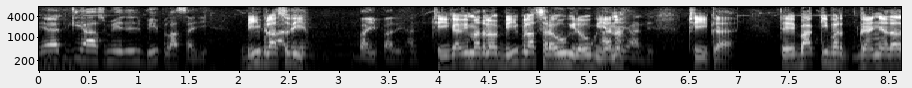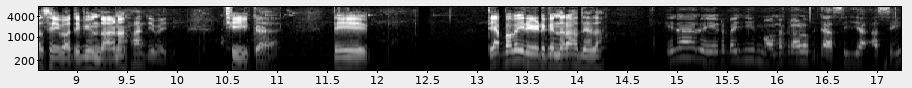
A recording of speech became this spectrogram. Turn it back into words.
ਇਹ ਐਤਕੀ ਆਸਮੀ ਦੇ 20 ਪਲੱਸ ਹੈ ਜੀ। 20 ਪਲੱਸ ਦੀ? ਬਾਈ ਪਾ ਦੇ ਹਾਂਜੀ। ਠੀਕ ਹੈ ਵੀ ਮਤਲਬ 20 ਪਲੱਸ ਰਹੂਗੀ ਰਹੂਗੀ ਹੈ ਨਾ? ਹਾਂਜੀ ਠੀਕ ਹੈ। ਤੇ ਬਾਕੀ ਫਿਰ ਗਾਈਆਂ ਦਾ ਸੇਵਾ ਤੇ ਵੀ ਹੁੰਦਾ ਹੈ ਨਾ? ਹਾਂਜੀ ਬਾਈ ਜੀ। ਠੀਕ ਹੈ। ਤੇ ਤੇ ਆਪਾਂ ਬਈ ਰੇਟ ਕਿੰਨਾ ਰੱਖਦੇ ਆ ਦਾ ਇਹਦਾ ਰੇਟ ਬਾਈ ਜੀ ਮੁੱਲ ਕਰਾ ਲਓ 85 ਜਾਂ 80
